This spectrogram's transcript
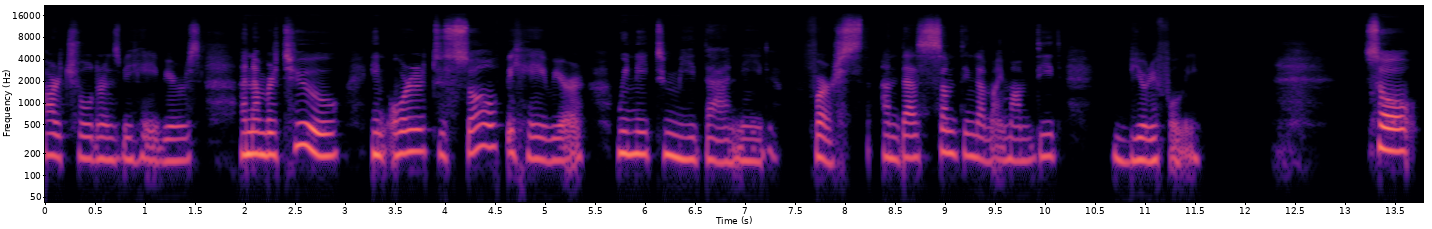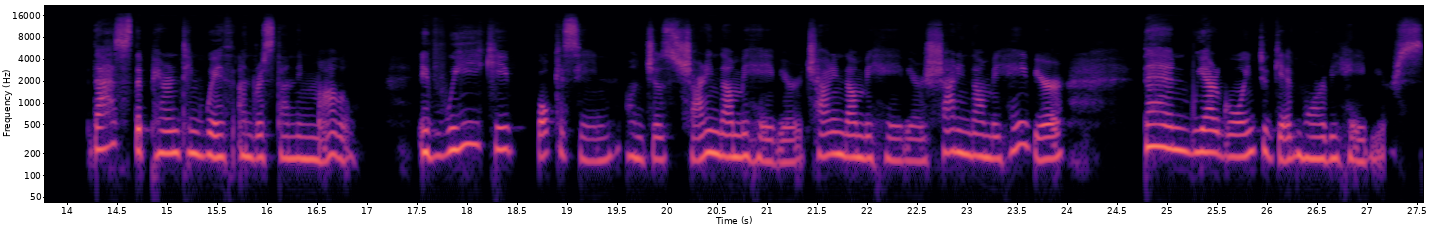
our children's behaviors. And number two, in order to solve behavior, we need to meet that need first. And that's something that my mom did beautifully. So that's the parenting with understanding model. If we keep focusing on just shutting down behavior, shutting down behavior, shutting down behavior, then we are going to get more behaviors.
